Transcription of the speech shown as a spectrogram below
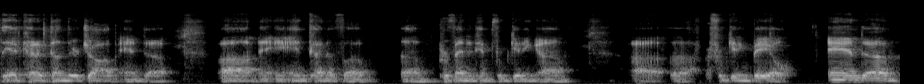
they had kind of done their job and uh, uh, and, and, kind of uh, um, prevented him from getting uh, uh, from getting bail. And um,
